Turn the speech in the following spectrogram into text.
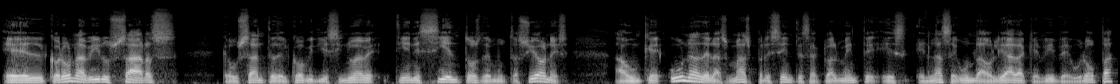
El coronavirus SARS, causante del COVID-19, tiene cientos de mutaciones aunque una de las más presentes actualmente es en la segunda oleada que vive Europa,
